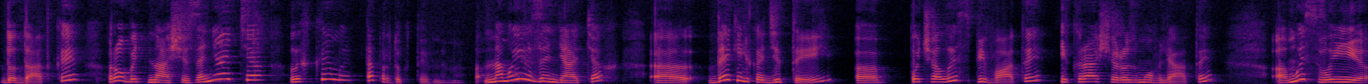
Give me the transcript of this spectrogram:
додатки, робить наші заняття легкими та продуктивними. На моїх заняттях е, декілька дітей е, почали співати і краще розмовляти. Е, Ми свої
